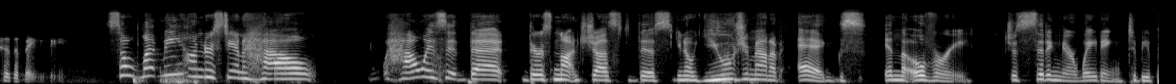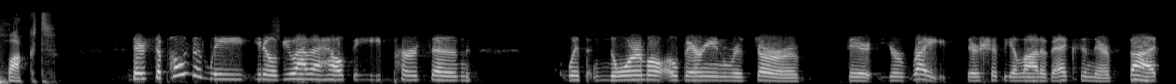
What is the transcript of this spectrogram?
to the baby. So let me understand how how is it that there's not just this, you know, huge amount of eggs in the ovary? Just sitting there waiting to be plucked? There's supposedly, you know, if you have a healthy person with normal ovarian reserve, there you're right. There should be a lot of eggs in there, but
